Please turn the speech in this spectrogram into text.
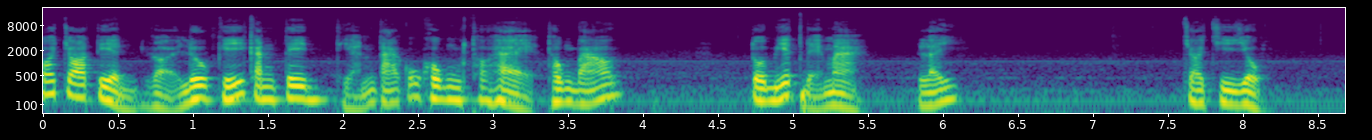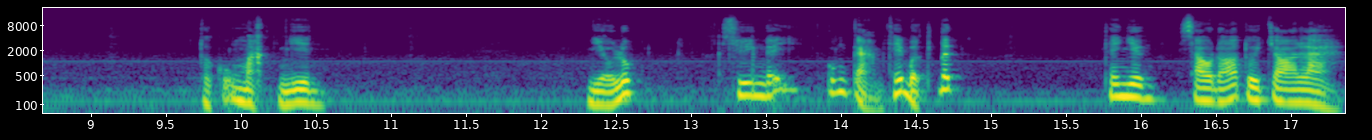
Có cho tiền gửi lưu ký căn tin thì anh ta cũng không hề thông báo. Tôi biết để mà, lấy. Cho chi dùng. Tôi cũng mặc nhiên. Nhiều lúc, suy nghĩ cũng cảm thấy bực tức. Thế nhưng, sau đó tôi cho là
